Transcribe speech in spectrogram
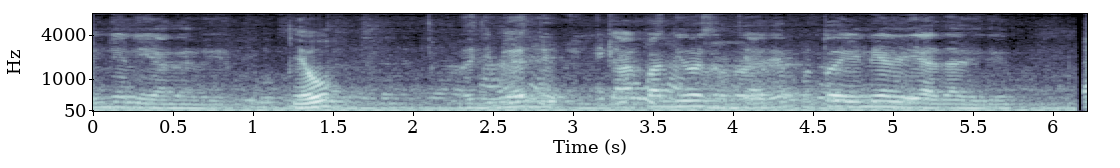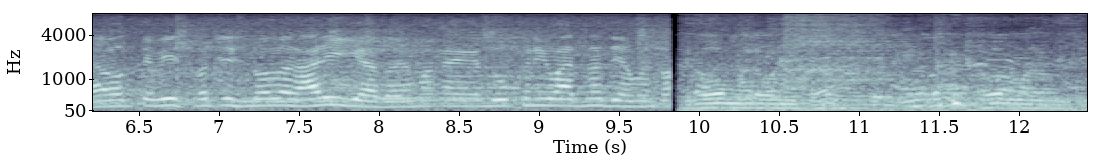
ઇન્ડિયાની યાદ આવી ગઈ. એવું? હજી બે ચાર પાંચ દિવસ જ થયા છે પણ તો ઇન્ડિયાની યાદ આવી ગઈ. આ વખતે વીસ પચીસ ડોલર હારી ગયા તો એમાં કઈ દુઃખની વાત નથી અમે તો હવા મારવાની છે હવા મારવાની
